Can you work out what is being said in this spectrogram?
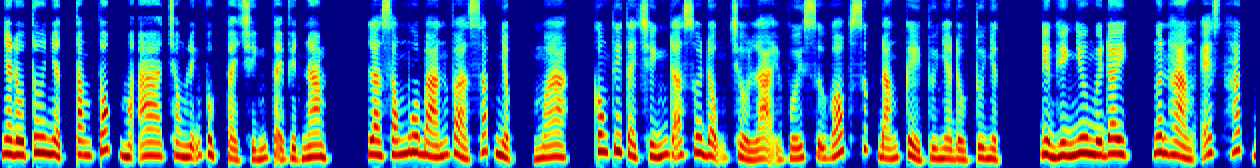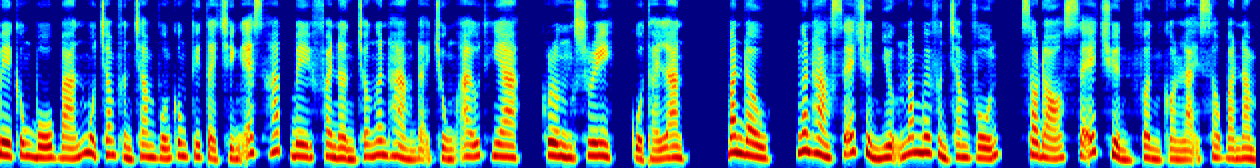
nhà đầu tư Nhật tăng tốc MA trong lĩnh vực tài chính tại Việt Nam. Làn sóng mua bán và sáp nhập MA, công ty tài chính đã sôi động trở lại với sự góp sức đáng kể từ nhà đầu tư Nhật. Điển hình như mới đây, ngân hàng SHB công bố bán 100% vốn công ty tài chính SHB Finance cho ngân hàng đại chúng Ayutthaya Krung Sri của Thái Lan. Ban đầu, ngân hàng sẽ chuyển nhượng 50% vốn, sau đó sẽ chuyển phần còn lại sau 3 năm.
